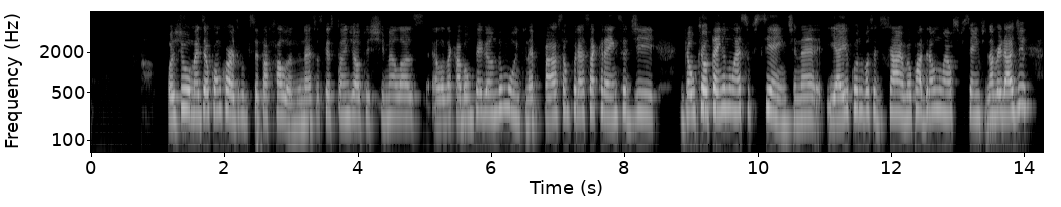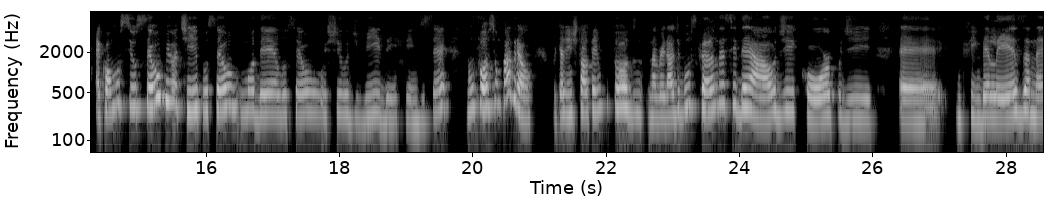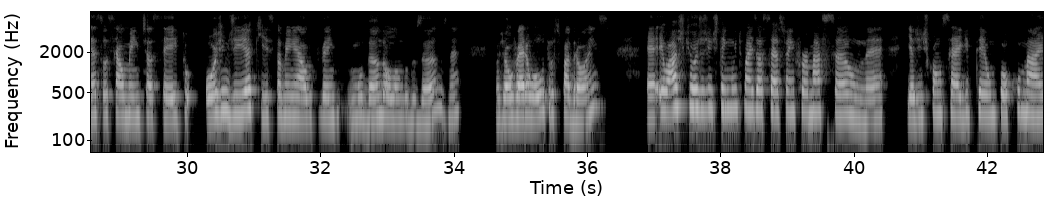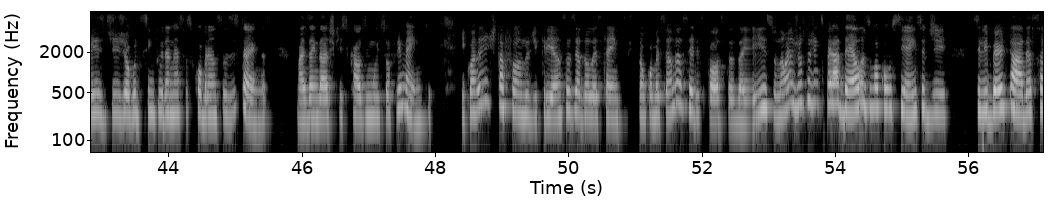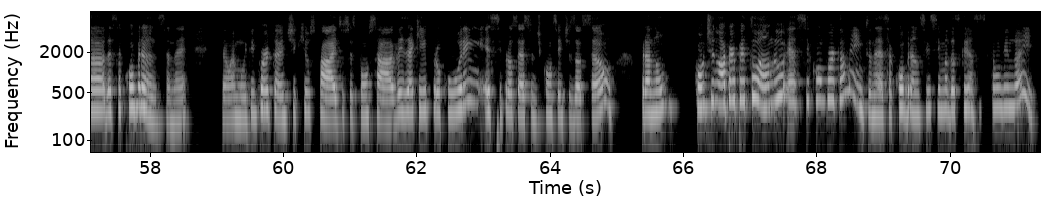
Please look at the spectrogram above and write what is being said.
Ô Ju, mas eu concordo com o que você está falando, né? Essas questões de autoestima, elas, elas acabam pegando muito, né? Passam por essa crença de então, o que eu tenho não é suficiente, né? E aí, quando você diz, ah, o meu padrão não é o suficiente, na verdade, é como se o seu biotipo, o seu modelo, o seu estilo de vida, enfim, de ser, não fosse um padrão porque a gente está o tempo todo, na verdade, buscando esse ideal de corpo, de, é, enfim, beleza, né, socialmente aceito hoje em dia, que isso também é algo que vem mudando ao longo dos anos, né? Então, já houveram outros padrões. É, eu acho que hoje a gente tem muito mais acesso à informação, né? E a gente consegue ter um pouco mais de jogo de cintura nessas cobranças externas. Mas ainda acho que isso causa muito sofrimento. E quando a gente está falando de crianças e adolescentes que estão começando a ser expostas a isso, não é justo a gente esperar delas uma consciência de se libertar dessa, dessa cobrança, né? Então é muito importante que os pais, os responsáveis, é que procurem esse processo de conscientização para não continuar perpetuando esse comportamento, né? Essa cobrança em cima das crianças que estão vindo aí.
